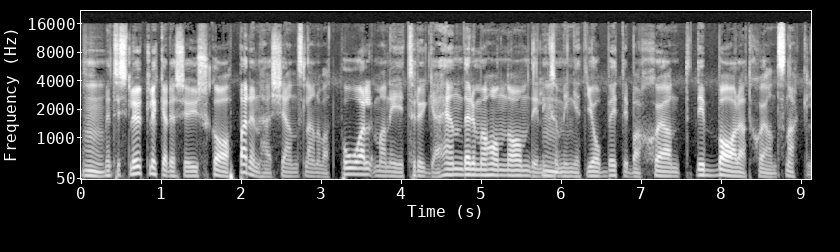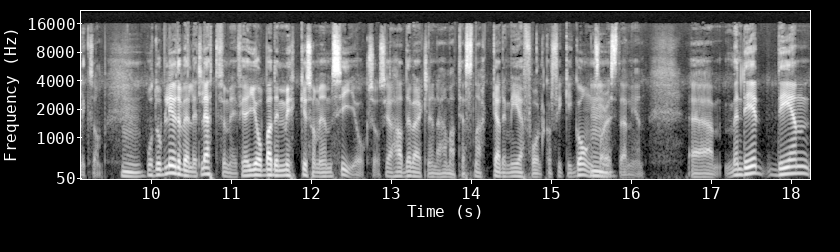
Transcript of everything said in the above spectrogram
Mm. Men till slut lyckades jag ju skapa den här känslan av att Paul, man är i trygga händer med honom, det är liksom Mm. inget jobbigt, det är bara skönt, det är bara ett skönt snack liksom. Mm. Och då blev det väldigt lätt för mig, för jag jobbade mycket som MC också, så jag hade verkligen det här med att jag snackade med folk och fick igång Mm. föreställningen. Eh, men det, det, är en,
